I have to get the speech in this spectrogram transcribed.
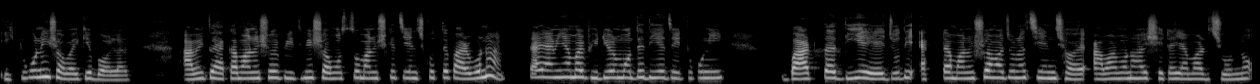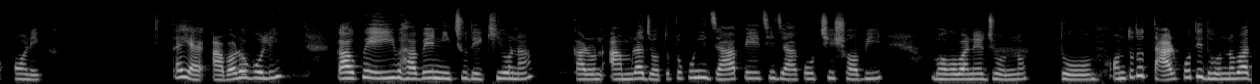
এইটুকুনি সবাইকে বলার। আমি তো একা মানুষ হয়ে পৃথিবীর সমস্ত মানুষকে চেঞ্জ করতে পারব না। তাই আমি আমার ভিডিওর মধ্যে দিয়ে যেটুকুনি বার্তা দিয়ে যদি একটা মানুষও আমার জন্য চেঞ্জ হয়, আমার মনে হয় সেটাই আমার জন্য অনেক। তাই আবারও বলি, কাউকে এইভাবে নিচু দেখিও না। কারণ আমরা যতটুকুনি যা পেয়েছি, যা করছি সবই ভগবানের জন্য। তো অন্তত তার প্রতি ধন্যবাদ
